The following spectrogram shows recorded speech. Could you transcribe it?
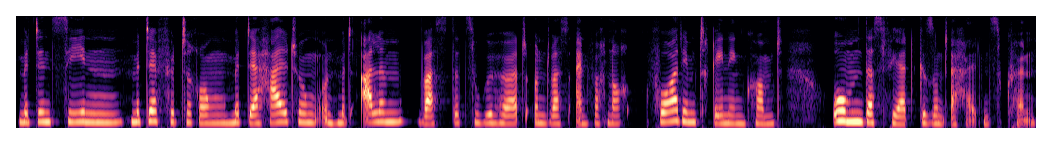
mit den Zähnen, mit der Fütterung, mit der Haltung und mit allem, was dazugehört und was einfach noch vor dem Training kommt, um das Pferd gesund erhalten zu können.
